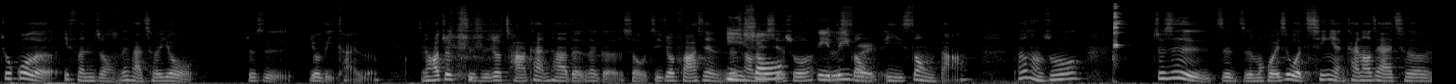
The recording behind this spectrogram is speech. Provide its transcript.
就过了一分钟，那台车又就是又离开了。然后就此时就查看他的那个手机，就发现那上面写说已送已送达。他就想说，就是怎怎么回事？我亲眼看到这台车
